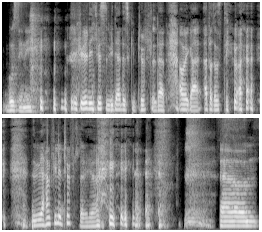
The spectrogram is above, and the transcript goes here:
Wusste ich nicht. Ich will nicht wissen, wie der das getüftelt hat. Aber egal, anderes Thema. Wir haben viele Tüftler hier. Ähm,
